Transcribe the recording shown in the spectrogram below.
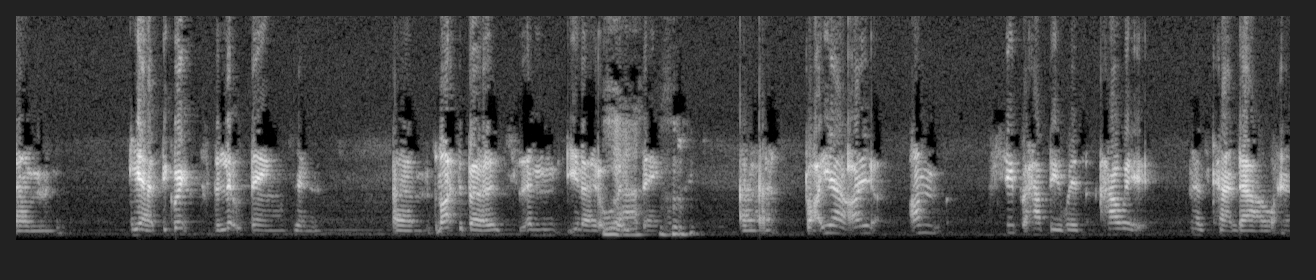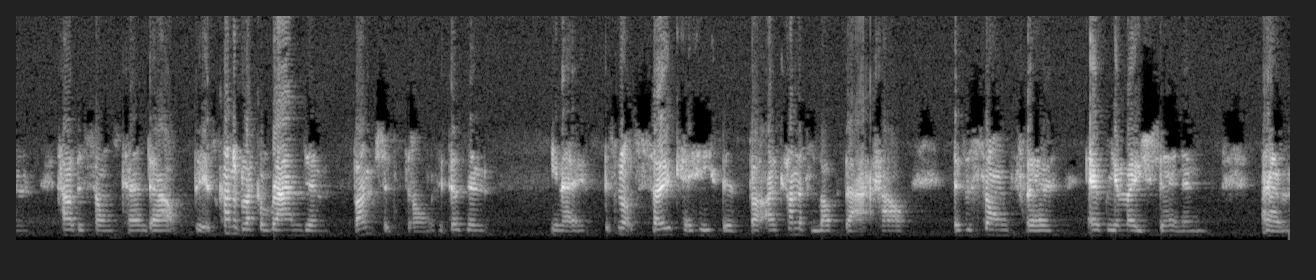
um, yeah, be grateful for the little things and um, like the birds and you know all Yeah. those things. Uh, but yeah, I I'm super happy with how it has turned out and how the songs turned out. But it's kind of like a random bunch of songs. It doesn't, you know, it's not so cohesive. But I kind of love that how there's a song for every emotion and um,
